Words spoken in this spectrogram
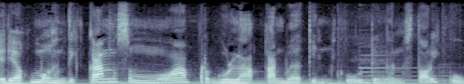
jadi aku menghentikan semua pergolakan batinku dengan storyku.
